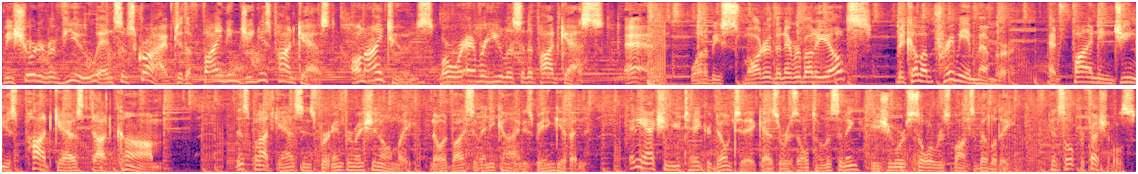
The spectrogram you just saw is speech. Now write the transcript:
be sure to review and subscribe to the Finding Genius podcast on iTunes or wherever you listen to podcasts. And want to be smarter than everybody else? Become a premium member at findinggeniuspodcast.com. This podcast is for information only. No advice of any kind is being given. Any action you take or don't take as a result of listening is your sole responsibility. Consult professionals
